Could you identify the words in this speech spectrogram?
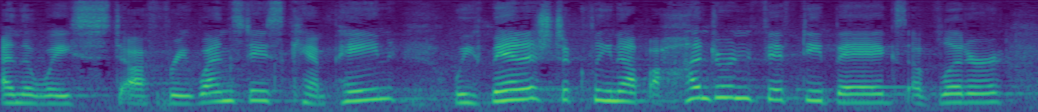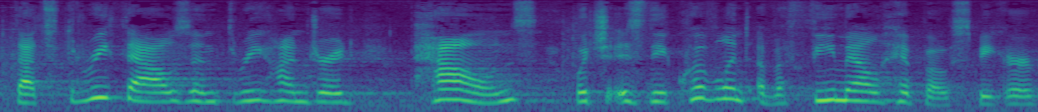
and the Waste uh, Free Wednesdays campaign, we've managed to clean up 150 bags of litter. That's 3,300 pounds, which is the equivalent of a female hippo, Speaker.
